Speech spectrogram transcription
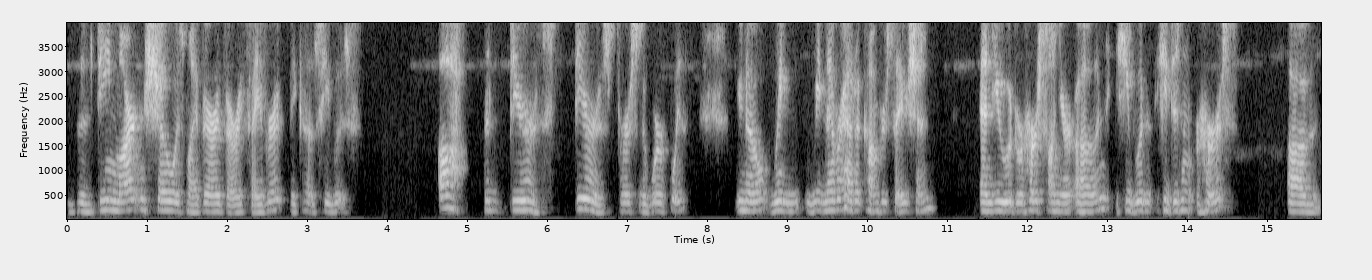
the Dean Martin show was my very, very favorite because he was, oh, the dearest, dearest person to work with. You know, we we never had a conversation, and you would rehearse on your own. He wouldn't. He didn't rehearse. Um,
